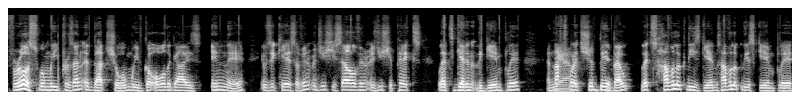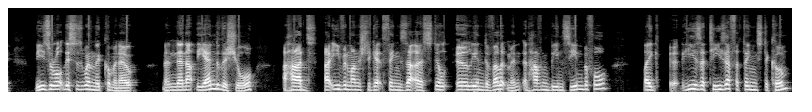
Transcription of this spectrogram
For us, when we presented that show and we've got all the guys in there, it was a case of introduce yourself, introduce your picks, let's get into the gameplay. And that's yeah. what it should be about. Let's have a look at these games, have a look at this gameplay. These are all this is when they're coming out. And then at the end of the show, I had I even managed to get things that are still early in development and haven't been seen before. Like uh, here's a teaser for things to come.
